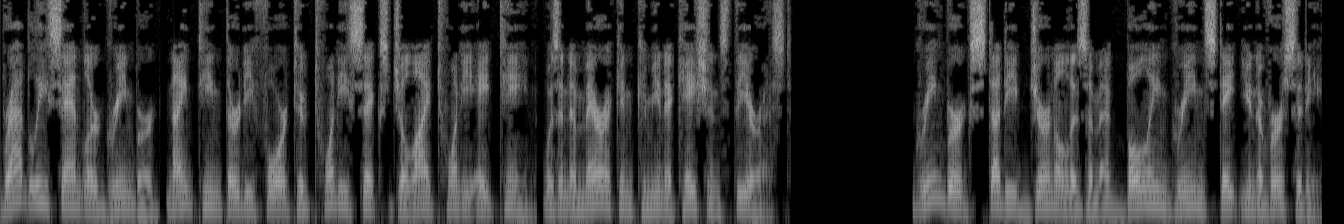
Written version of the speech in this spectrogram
Bradley Sandler Greenberg (1934–26 July 2018) was an American communications theorist. Greenberg studied journalism at Bowling Green State University,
